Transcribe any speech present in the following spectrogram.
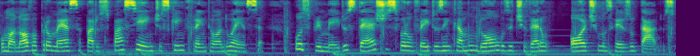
com uma nova promessa para os pacientes que enfrentam a doença. Os primeiros testes foram feitos em camundongos e tiveram ótimos resultados.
